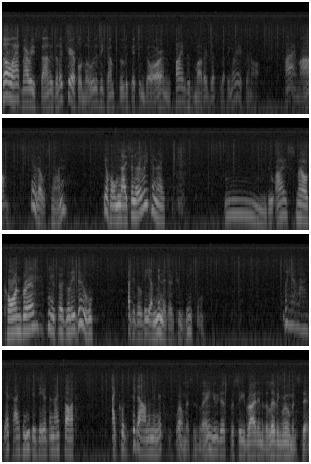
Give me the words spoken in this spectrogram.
So Aunt Mary's son is in a cheerful mood as he comes through the kitchen door and finds his mother just slipping her apron off. Hi, Mom. Hello, son. You're home nice and early tonight. Mmm, do I smell cornbread? You certainly do. But it'll be a minute or two baking. Well, I guess I've been busier than I thought. I could sit down a minute. Well, Mrs. Lane, you just proceed right into the living room and sit.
